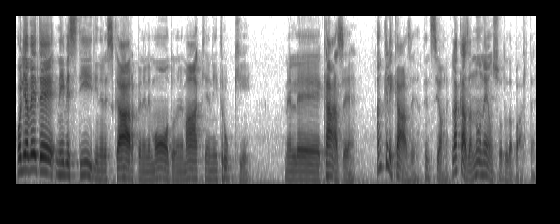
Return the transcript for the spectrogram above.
O li avete nei vestiti, nelle scarpe, nelle moto, nelle macchine, nei trucchi, nelle case? Anche le case, attenzione, la casa non è un soldo da parte.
